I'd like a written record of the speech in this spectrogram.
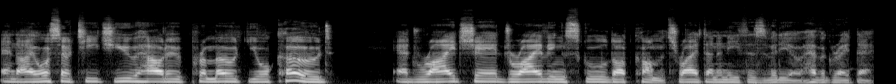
And I also teach you how to promote your code at ridesharedrivingschool.com. It's right underneath this video. Have a great day.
